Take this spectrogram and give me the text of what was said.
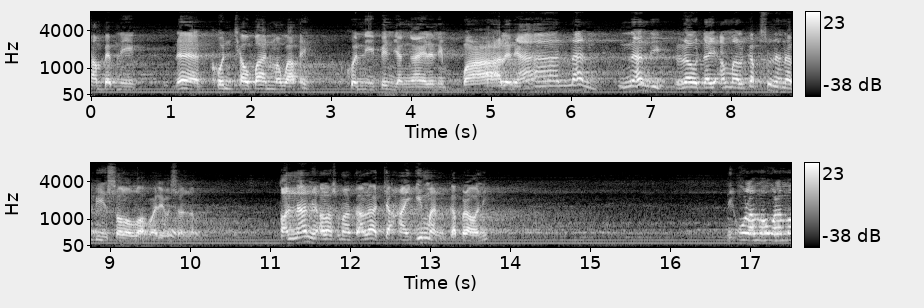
ทำแบบนี้นะคนชาวบ้านมาว่าเอ้คคนนี้เป็นยังไงแล้วนี่บาเลยนะนั่นนั่นที่เราได้อามัลกับสุนนะนบีสุลต่านละอัลลอฮฺสัลลัม ตอนนั้นเนี่ยอัลลอฮฺสุบฮานตะลาจะให้อิมันกับเรานี่นี่อุลามะอุลามะ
